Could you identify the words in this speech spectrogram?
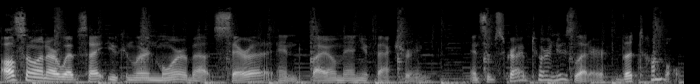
Also on our website, you can learn more about Sarah and biomanufacturing and subscribe to our newsletter, The Tumble.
